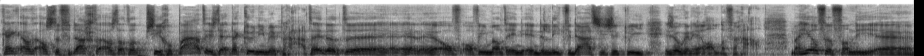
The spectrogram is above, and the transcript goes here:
Kijk, als de verdachte, als dat een psychopaat is, daar, daar kun je niet mee praten. Hè. Dat, eh, of, of iemand in, in de liquidatiecircuit is ook een heel ander verhaal. Maar heel veel van die, eh, eh,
